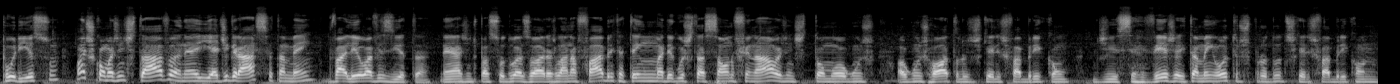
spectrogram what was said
por isso. Mas como a gente estava, né, e é de graça também, valeu a visita. Né? A gente passou duas horas lá na fábrica, tem uma degustação no final, a gente tomou alguns, alguns rótulos que eles fabricam de cerveja e também outros produtos que eles fabricam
